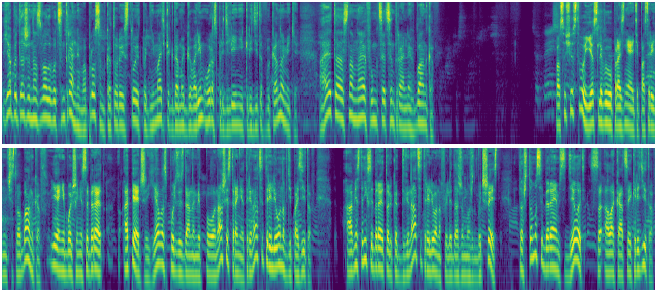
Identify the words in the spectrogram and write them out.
Я бы даже назвал его центральным вопросом, который стоит поднимать, когда мы говорим о распределении кредитов в экономике. А это основная функция центральных банков. По существу, если вы упраздняете посредничество банков, и они больше не собирают... Опять же, я воспользуюсь данными по нашей стране. 13 триллионов депозитов а вместо них собирают только 12 триллионов или даже, может быть, 6, то что мы собираемся делать с аллокацией кредитов?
